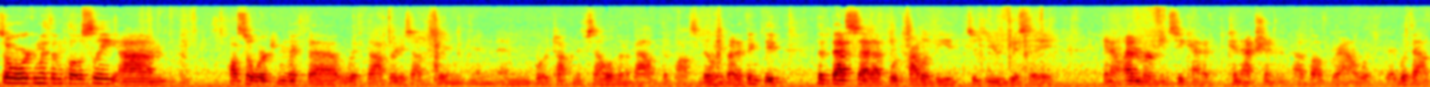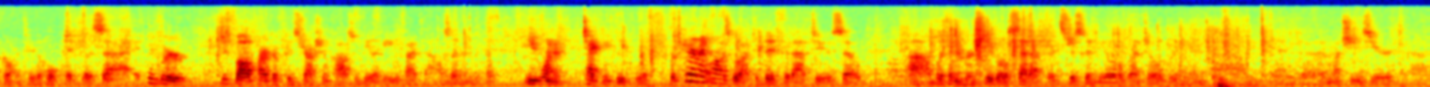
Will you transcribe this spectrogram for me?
So we're working with them closely, um, also working with, uh, with the operators obviously, and, and- and we're talking to Sullivan about the possibility, but I think the, the best setup would probably be to do just a, you know, emergency kind of connection above ground with, without going through the whole pitless. Uh, I think we're, just ballpark of construction costs would be like eighty-five thousand. You'd wanna technically, with procurement laws, go out to bid for that too, so, um, with an emergency little setup, it's just gonna be a little rental agreement, um, and, uh, much easier, uh,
